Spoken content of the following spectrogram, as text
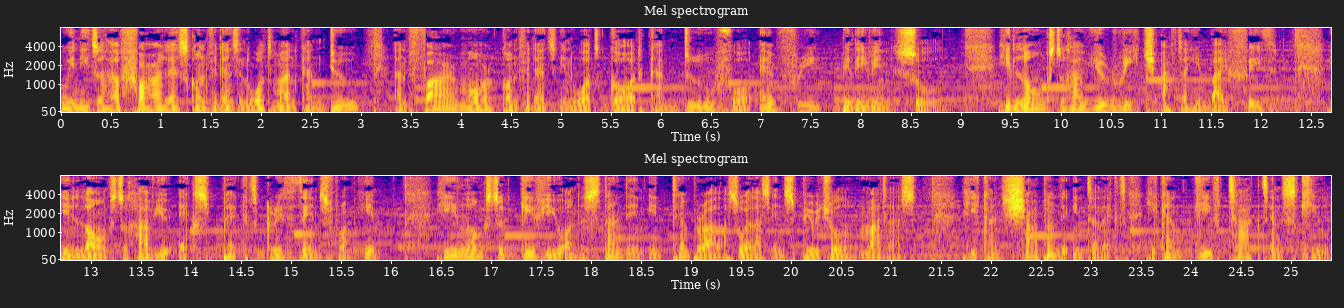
We need to have far less confidence in what man can do and far more confidence in what God can do for every believing soul. He longs to have you reach after Him by faith. He longs to have you expect great things from Him. He longs to give you understanding in temporal as well as in spiritual matters. He can sharpen the intellect. He can give tact and skill.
